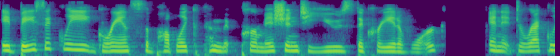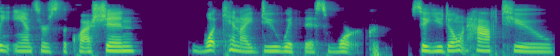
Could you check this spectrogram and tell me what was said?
it basically grants the public permission to use the creative work and it directly answers the question what can I do with this work? So you don't have to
